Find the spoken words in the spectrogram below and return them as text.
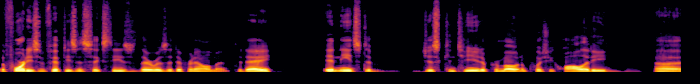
the 40s and 50s and 60s there was a different element. Today, it needs to just continue to promote and push equality uh,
